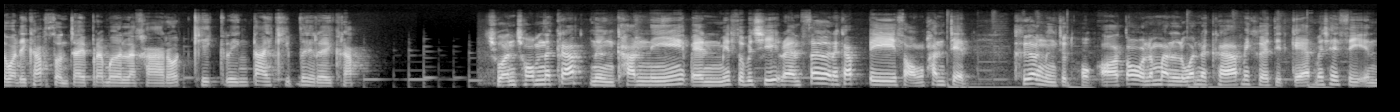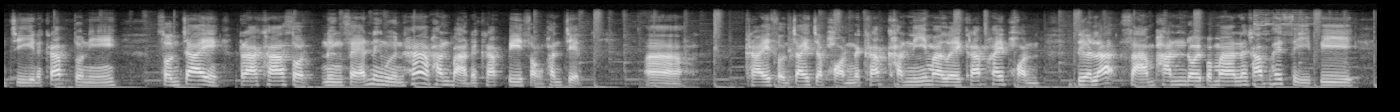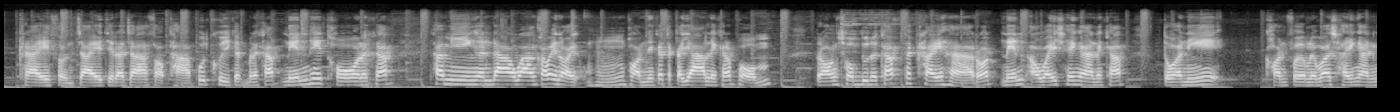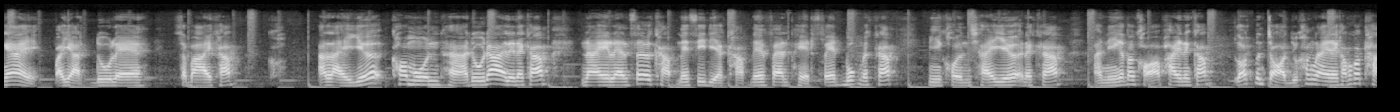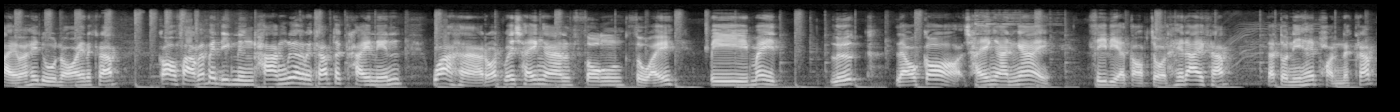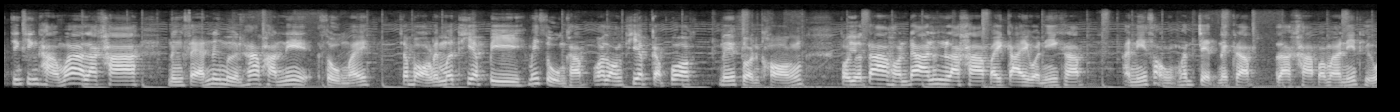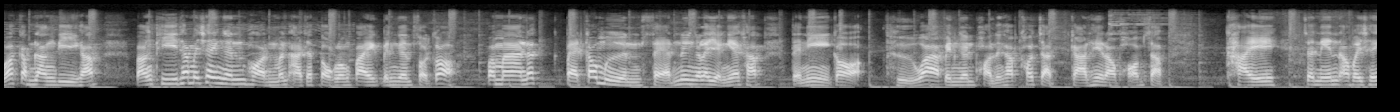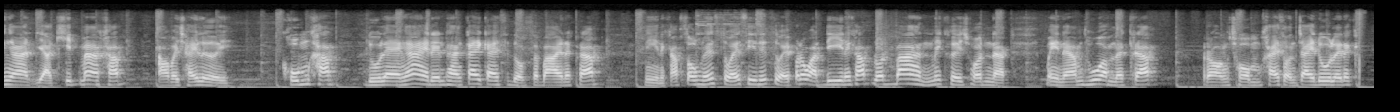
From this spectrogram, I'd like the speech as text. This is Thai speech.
สวัสดีครับ สนใจประเมินราคารถคลิกลิงก์ใต้คลิปได้เลยครับ ชวนชมนะครับ 1 คันนี้เป็น Mitsubishi Lancer นะครับ ปี 2007 เครื่อง 1.6 ออโต้น้ำมันล้วนนะครับ ไม่เคยติดแก๊ส ไม่ใช่ CNG นะครับ ตัวนี้สนใจราคาสด 115,000 บาทนะครับ ปี 2007อ่าใครสนใจจะผ่อนนะครับ คันนี้มาเลยครับ ให้ผ่อนเดือนละ 3,000 โดยประมาณนะครับ ให้ 4 ปี ใครสนใจเจราจาสอบถามพูดคุยกันนะครับ เน้นให้โทรนะครับ ถ้ามีเงินดาววางเข้าไปหน่อยผ่อนยังก็จักรยานเลยครับผม ลองชมดูนะครับ ถ้าใครหารถเน้นเอาไว้ใช้งานนะครับ ตัวนี้คอนเฟิร์มเลยว่าใช้งานง่าย ประหยัดดูแลสบายครับอะไรเยอะข้อมูลหาดูได้เลยนะครับ ใน Lancer ขับใน c d ียขับในแฟนเพจ Facebook นะครับ มีคนใช้เยอะนะครับ อันนี้ก็ต้องขออภัยนะครับ รถมันจอดอยู่ข้างในนะครับก็ถ่ายมาให้ดูน้อยนะครับ ก็ฝากไว้เป็นอีกหนึ่งทางเลือกนะครับ ถ้าใครเน้นว่าหารถไว้ใช้งานทรงสวย ปีไม่ลึก แล้วก็ใช้งานง่ายซีเดียตอบโจทย์ให้ได้ครับ และตัวนี้ให้ผ่อนนะครับ จริงๆ ถามว่าราคา 1 1 5 0 0 0 นี่สูงไหม จะบอกเลยเมื่อเทียบปีไม่สูงครับ ว่าลองเทียบกับพวกในส่วนของ Toyota Honda นั่นราคาไปไกลกว่านี้ครับ อันนี้ 2007นะครับ ราคาประมาณนี้ถือว่ากำลังดีครับ บางทีถ้าไม่ใช่เงินผ่อนมันอาจจะตกลงไปเป็นเงินสดก็ประมาณนักแปดเก้าหมื่นแสนหนึ่งอะไรอย่างเงี้ยครับ แต่นี่ก็ถือว่าเป็นเงินผ่อนนะครับเขาจัดการให้เราพร้อมสับ ใครจะเน้นเอาไปใช้งานอย่าคิดมากครับ เอาไปใช้เลย คุ้มครับ ดูแลง่ายเดินทางใกล้ไกลสะดวกสบายนะครับนี่นะครับทรงสวยๆสีสวยๆประวัติดีนะครับรถบ้านไม่เคยชนหนัก ไม่น้ำท่วมนะครับลองชมใครสนใจดูเลยนะครับ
